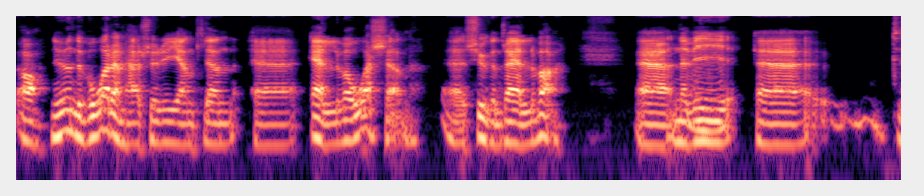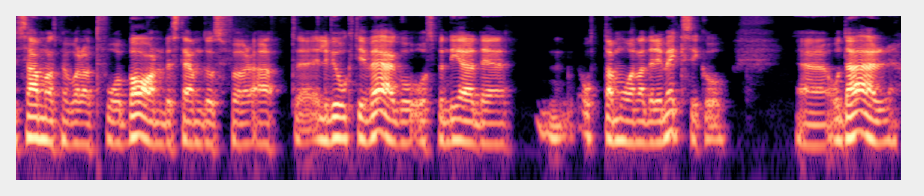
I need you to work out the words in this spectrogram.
ja, nu under våren här så är det egentligen eh, 11 år sedan, eh, 2011, eh, när vi eh, tillsammans med våra två barn bestämde oss för att, eh, eller vi åkte iväg och, och spenderade mm, åtta månader i Mexiko. Eh, och där,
